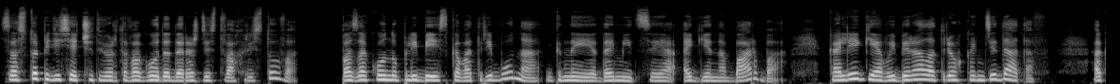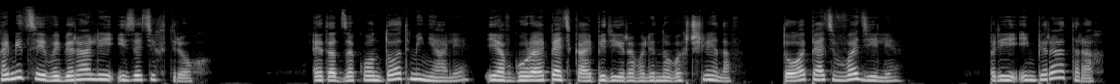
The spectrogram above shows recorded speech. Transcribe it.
Со 154 года до Рождества Христова по закону плебейского трибуна Гнея Домиция Агена Барба коллегия выбирала трех кандидатов, а комиции выбирали из этих трех. Этот закон то отменяли, и авгуры опять кооперировали новых членов, то опять вводили. При императорах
